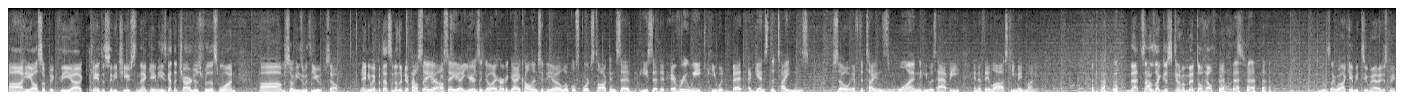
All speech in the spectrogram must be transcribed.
Uh, he also picked the uh, Kansas City Chiefs in that game. He's got the Chargers for this one. Um, so he's with you. So anyway, but that's another difference. I'll say uh, I'll say uh, years ago I heard a guy call into the uh, local sports talk and said he said that every week he would bet against the Titans. So if the Titans won, he was happy, and if they lost, he made money. That sounds like just kind of a mental health balance. it's like, well, I can't be too mad. I just made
